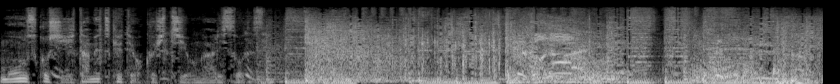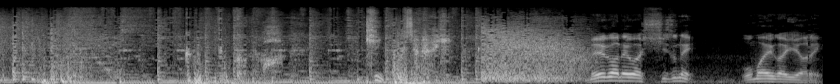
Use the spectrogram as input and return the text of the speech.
もう少し痛めつけておく必要がありそうですこれは金額じゃない。メガネは沈めお前がやれ。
